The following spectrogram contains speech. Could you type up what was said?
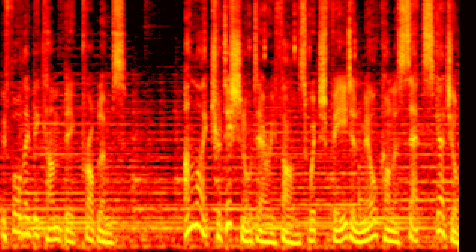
before they become big problems. Unlike traditional dairy farms which feed and milk on a set schedule,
